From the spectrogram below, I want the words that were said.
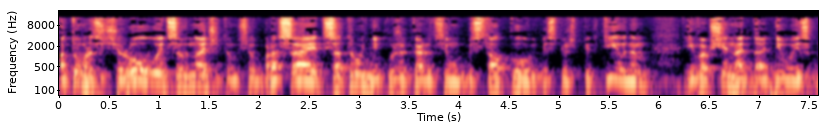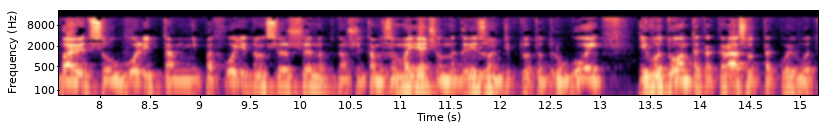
потом разочаровывается в начатом, все бросает, сотрудник уже кажется ему бестолковым, бесперспективным, и вообще надо от него избавиться, уволить, там не подходит он совершенно, потому что там замаячил на горизонте кто-то другой, и вот он-то как раз вот такой вот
